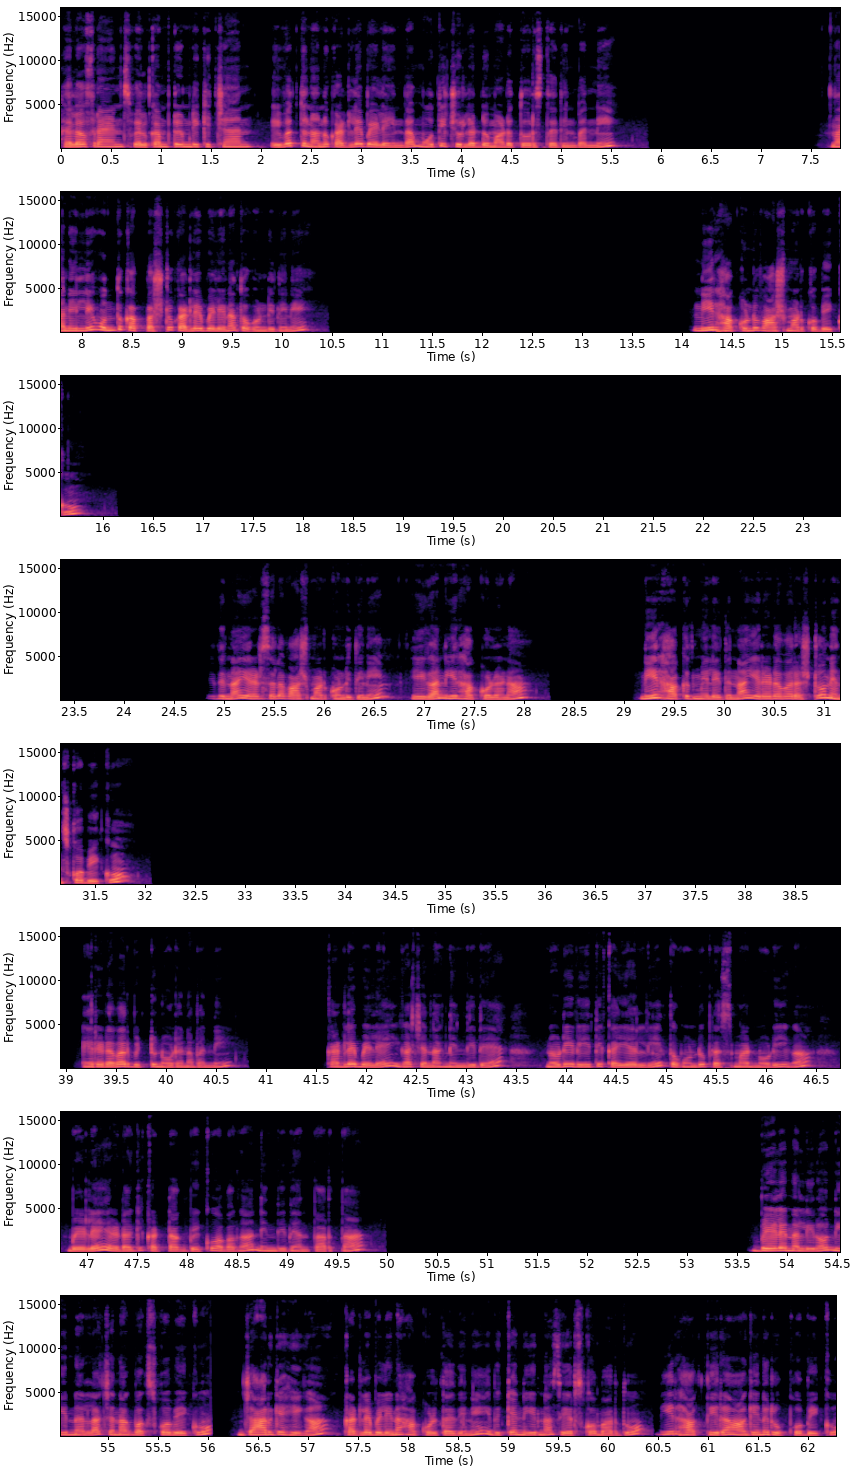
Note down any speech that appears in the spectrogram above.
Hello friends welcome to M D kitchen ಇವತ್ತು ನಾನು ಕಡಲೆಬೇಳೆಯಿಂದ ಮೋತಿಚೂರ್ ಲಡ್ಡು ಮಾಡೋದು ತೋರಿಸ್ತಾ ಇದ್ದೀನಿ ಬನ್ನಿ. ನಾನಿಲ್ಲಿ ಒಂದು ಕಪ್ಪಷ್ಟು ಕಡಲೆಬೇಳೆನ ತೊಗೊಂಡಿದ್ದೀನಿ. ನೀರು ಹಾಕ್ಕೊಂಡು ವಾಶ್ ಮಾಡ್ಕೋಬೇಕು. ಇದನ್ನು ಎರಡು ಸಲ ವಾಶ್ ಮಾಡ್ಕೊಂಡಿದ್ದೀನಿ. ಈಗ ನೀರು ಹಾಕ್ಕೊಳ್ಳೋಣ ನೀರು ಹಾಕಿದ ಮೇಲೆ ಇದನ್ನು ಎರಡು ಅಷ್ಟು ನೆನೆಸ್ಕೋಬೇಕು. ಎರಡು ಅವರ್ ಬಿಟ್ಟು ನೋಡೋಣ ಬನ್ನಿ. ಕಡಲೆಬೇಳೆ ಈಗ ಚೆನ್ನಾಗಿ ನೆಂದಿದೆ. ನೋಡಿ ರೀತಿ ಕೈಯಲ್ಲಿ ತಗೊಂಡು ಪ್ರೆಸ್ ಮಾಡಿ ನೋಡಿ ಈಗ. ಬೇಳೆ ಎರಡಾಗಿ ಕಟ್ಟಾಗಬೇಕು ಆವಾಗ ನಿಂದಿದೆ ಅಂತ ಅರ್ಥ. ಬೇಳೆನಲ್ಲಿರೋ ನೀರನ್ನೆಲ್ಲ ಚೆನ್ನಾಗಿ ಬಗ್ಸ್ಕೋಬೇಕು. ಜಾರ್ಗೆ ಈಗ ಕಡಲೆಬೇಳೆನ ಹಾಕ್ಕೊಳ್ತಾ ಇದ್ದೀನಿ. ಇದಕ್ಕೆ ನೀರನ್ನ ಸೇರಿಸ್ಕೋಬಾರ್ದು. ನೀರು ಹಾಕ್ತೀರಾ ಹಾಗೇನೆ ರುಬ್ಕೋಬೇಕು.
